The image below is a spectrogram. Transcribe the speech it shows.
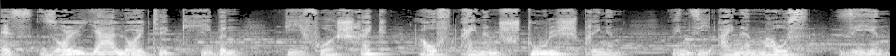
Es soll ja Leute geben, die vor Schreck auf einen Stuhl springen, wenn sie eine Maus sehen.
